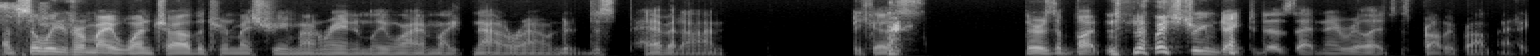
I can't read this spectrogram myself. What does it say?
I'm still waiting for my one child to turn my stream on randomly while I'm like not around. Just have it on because there's a button on my stream deck that does that, and I realize it's probably problematic.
